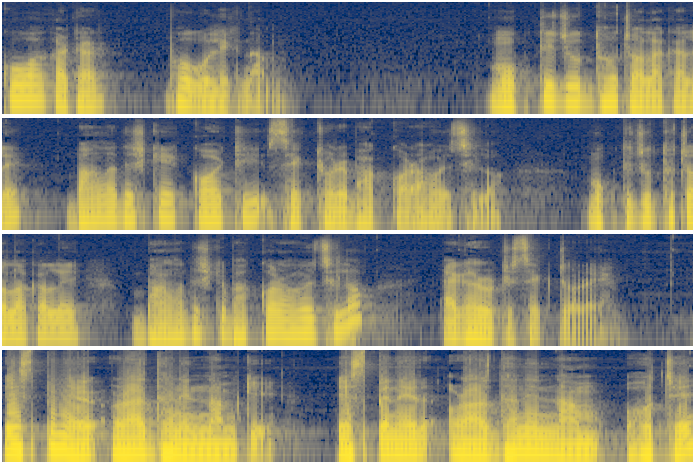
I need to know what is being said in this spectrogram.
কুয়াকাটার ভৌগোলিক নাম। মুক্তিযুদ্ধ চলাকালে বাংলাদেশকে কয়টি সেক্টরে ভাগ করা হয়েছিল? মুক্তিযুদ্ধ চলাকালে বাংলাদেশকে ভাগ করা হয়েছিল এগারোটি সেক্টরে। স্পেনের রাজধানীর নাম কি? স্পেনের রাজধানীর নাম হচ্ছে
